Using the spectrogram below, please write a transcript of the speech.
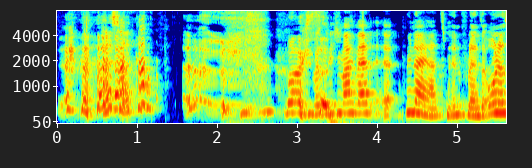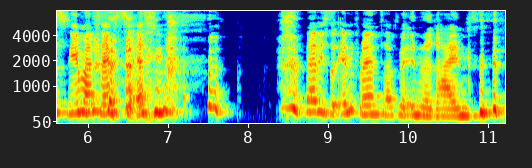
Das war, Mag ich was so- ich mache, werde äh, Hühnerherzen-Influencer, ohne es jemals selbst zu essen. werde ich so Influencer für Innereien.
